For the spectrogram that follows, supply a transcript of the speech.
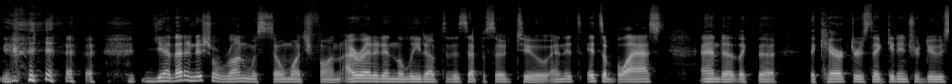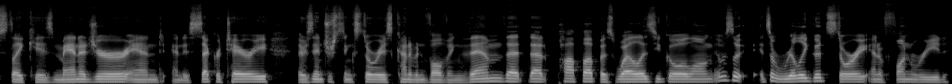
yeah, that initial run was so much fun. I read it in the lead up to this episode too, and it's it's a blast. And uh, like the the characters that get introduced, like his manager and and his secretary, there's interesting stories kind of involving them that that pop up as well as you go along. It was a it's a really good story and a fun read.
